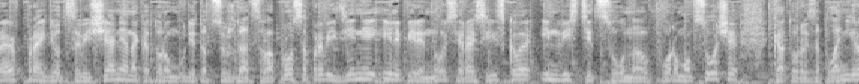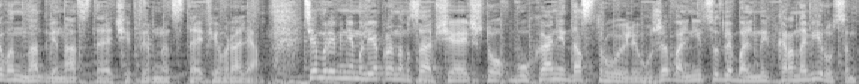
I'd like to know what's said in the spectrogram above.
РФ пройдет совещание, на котором будет обсуждаться вопрос о проведении или переносе российского инвестиционного форума в Сочи, который запланирован на 12-14 февраля. Тем временем Лепра нам сообщает, что в Ухане достроили уже больницу для больных коронавирусом.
